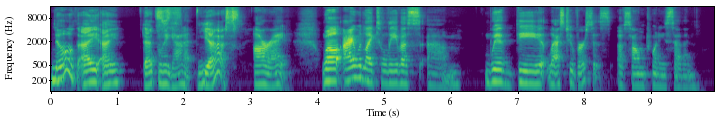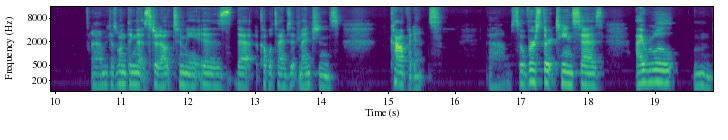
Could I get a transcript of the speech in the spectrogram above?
No, I, I, that's, we got it. yes. All right. Well, I would like to leave us um, with the last two verses of Psalm 27. Um, because one thing that stood out to me is that a couple times it mentions confidence. Um, so, verse 13 says, I will, mm,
